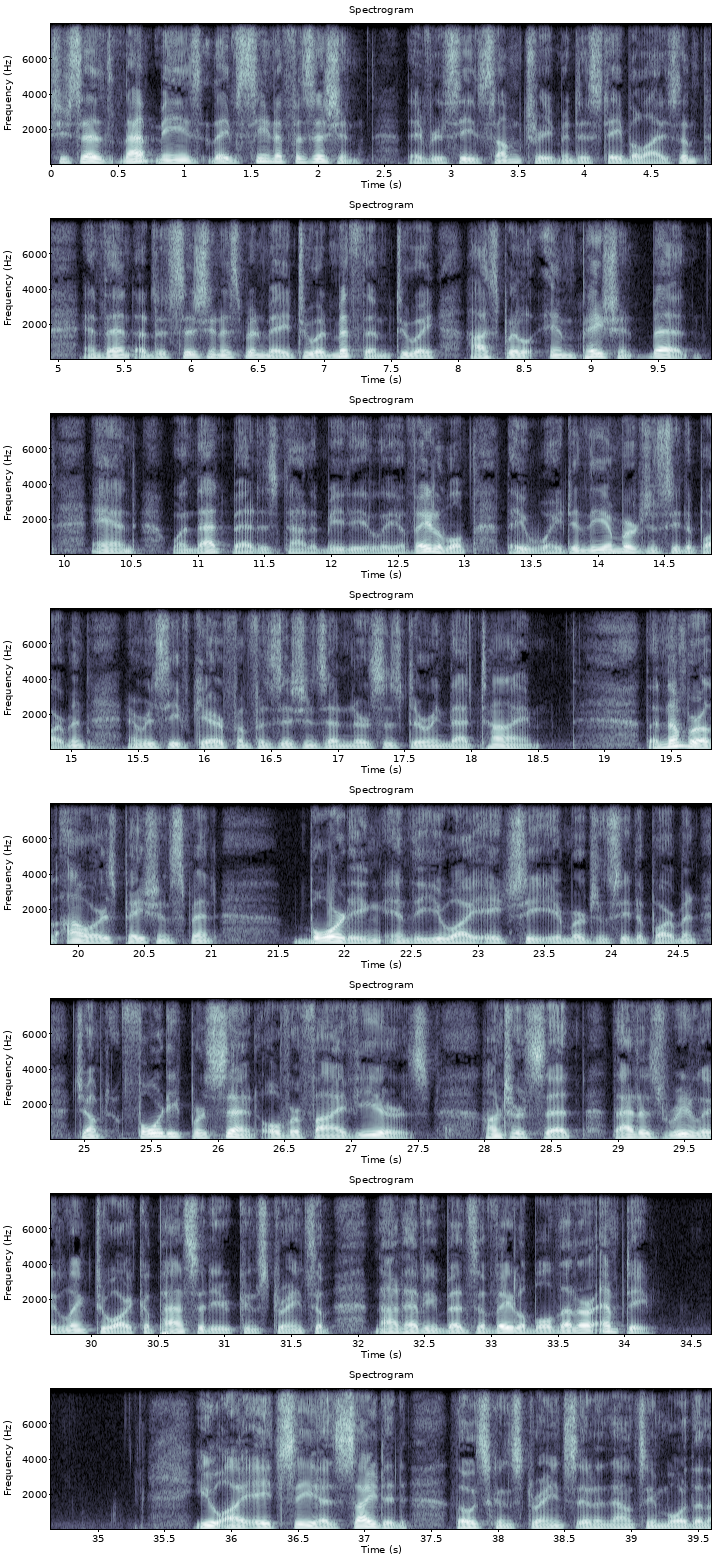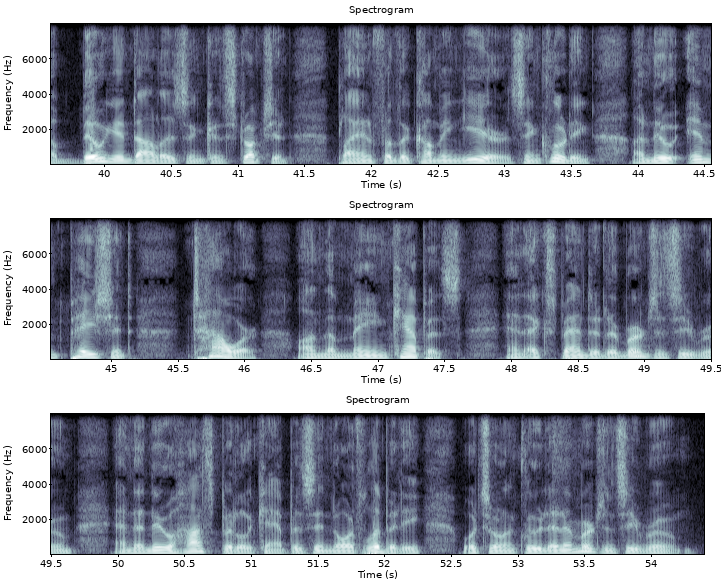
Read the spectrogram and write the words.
She says that means they've seen a physician, they've received some treatment to stabilize them, and then a decision has been made to admit them to a hospital inpatient bed. And when that bed is not immediately available, they wait in the emergency department and receive care from physicians and nurses during that time. The number of hours patients spent boarding in the UIHC emergency department jumped 40% over five years. Hunter said that is really linked to our capacity constraints of not having beds available that are empty. UIHC has cited those constraints in announcing more than a billion dollars in construction planned for the coming years, including a new inpatient tower on the main campus, an expanded emergency room, and a new hospital campus in North Liberty, which will include an emergency room.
